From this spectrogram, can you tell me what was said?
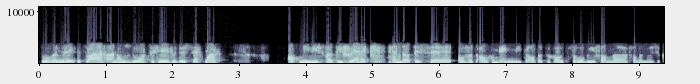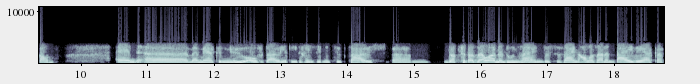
door hun repertoire aan ons door te geven. Dus zeg maar administratief werk. En dat is over het algemeen niet altijd de grootste hobby van, van een muzikant. En wij merken nu overduidelijk, iedereen zit natuurlijk thuis, ehm, dat ze dat wel aan het doen zijn. Dus ze zijn alles aan het bijwerken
